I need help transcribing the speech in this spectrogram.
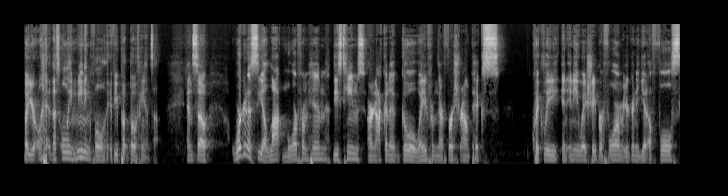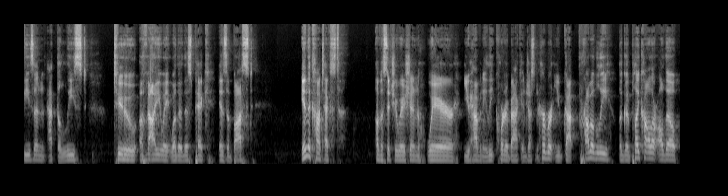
But you're only, that's only meaningful if you put both hands up. And so we're going to see a lot more from him. These teams are not going to go away from their first round picks quickly in any way, shape, or form. You're going to get a full season at the least to evaluate whether this pick is a bust in the context of a situation where you have an elite quarterback in Justin Herbert. You've got probably a good play caller, although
